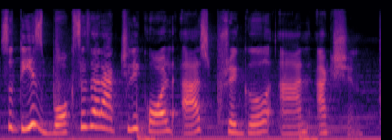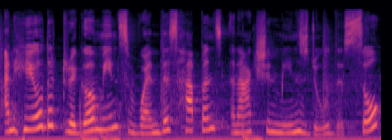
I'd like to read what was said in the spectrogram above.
So these boxes are actually called as trigger and action and here the trigger means when this happens and action means do this. So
